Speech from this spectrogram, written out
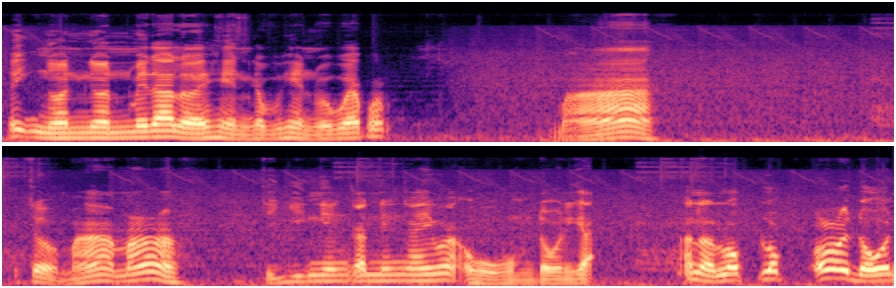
เฮ้ยเงินเงินไม่ได้เลยเห็นครับเห็นแวบๆครับมาเจอมามาจะยิงยังกันยังไงวะโอ้โหผมโดนอีกอะอันน่ะหลบหลบโอ้ยโดน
